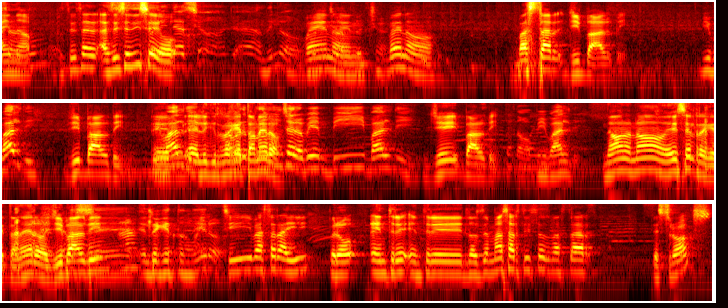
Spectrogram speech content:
lineup. ¿no? Así se dice o Alineación, ya, dilo. bueno, en- bueno, va a estar G Balvin. Vivaldi. G Balvin, el- Vivaldi. el, ver, reggaetonero. bien, Vivaldi. J Balvin. No, Vivaldi. No, no, no, es el reggaetonero, J Balvin. El reggaetonero. Sí, va a estar ahí, pero entre, entre los demás artistas va a estar The Strokes,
